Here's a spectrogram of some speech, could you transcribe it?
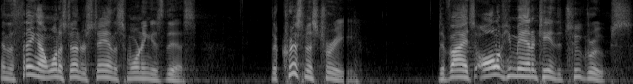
And the thing I want us to understand this morning is this the Christmas tree divides all of humanity into two groups.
